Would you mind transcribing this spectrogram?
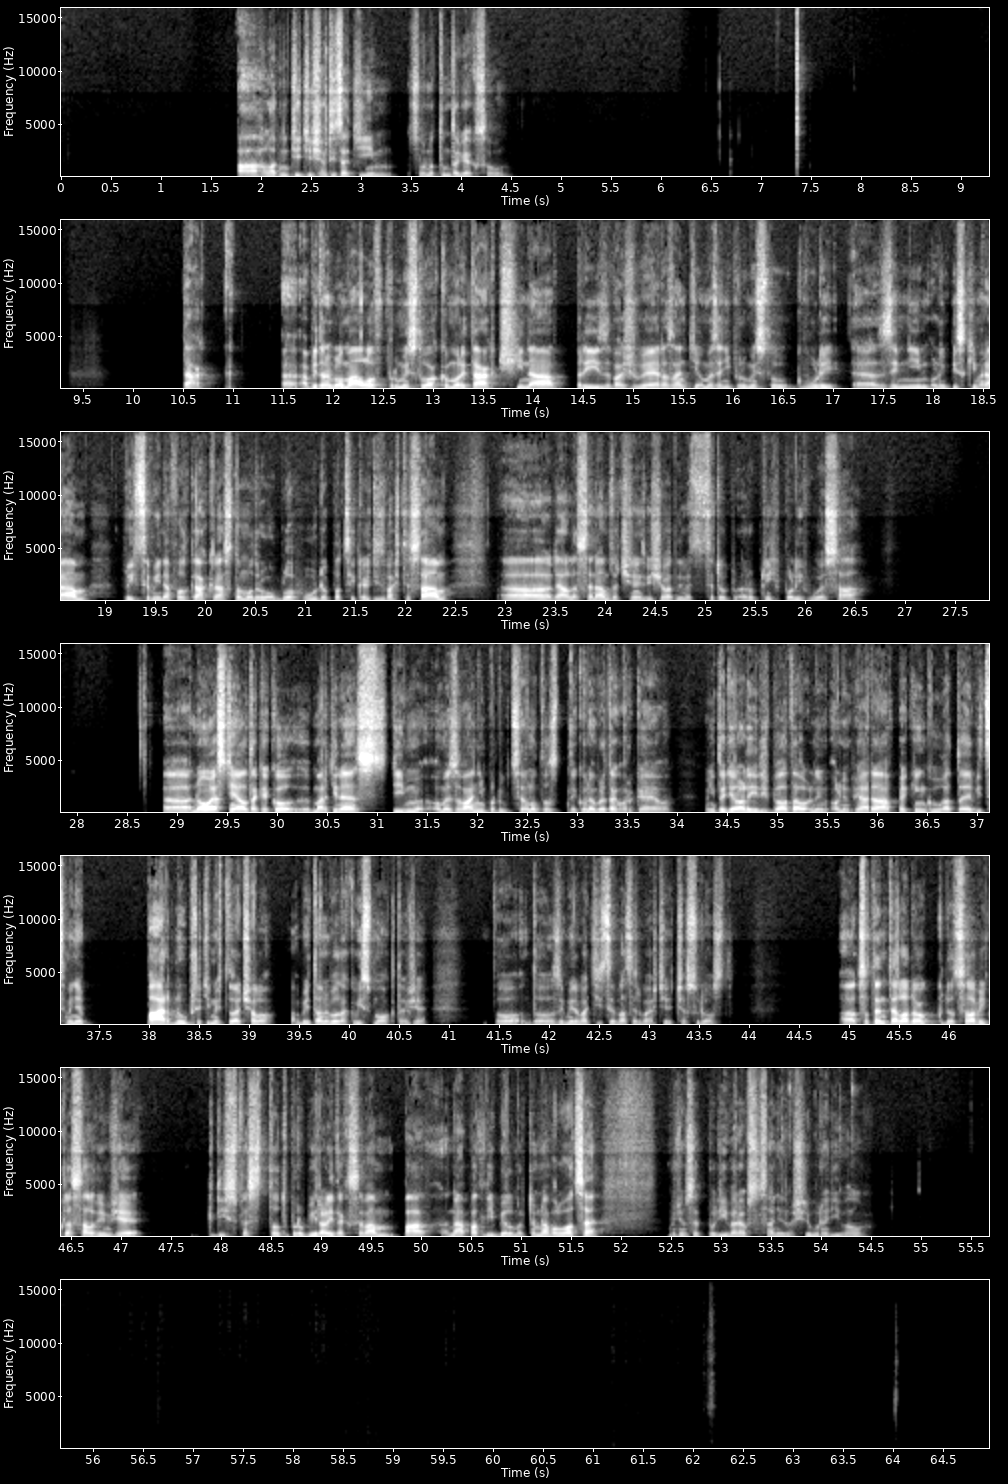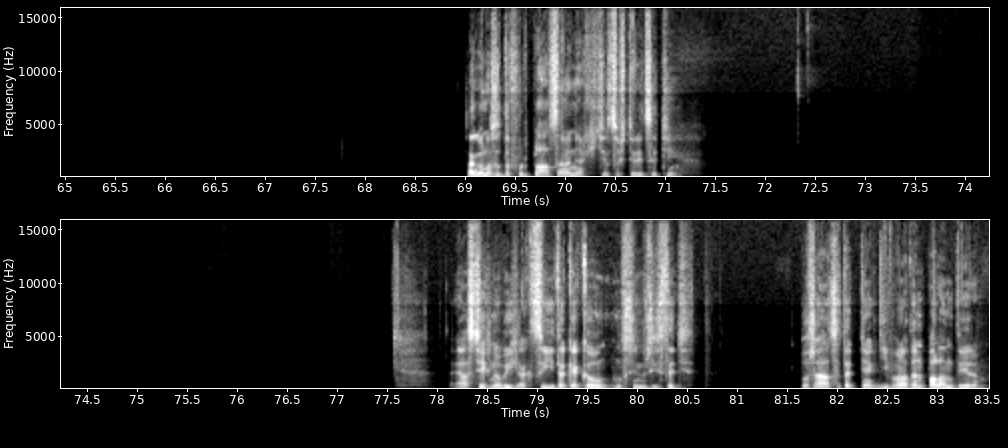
a hlavně ti těžaři zatím jsou na tom tak, jak jsou. Tak, aby to nebylo málo, v průmyslu a komoditách Čína prý zvažuje razantní omezení průmyslu kvůli eh, zimním olympijským hrám. Prý chce mít na fotkách krásnou modrou oblohu, dopad si každý zvažte sám. Dále se nám začínají zvyšovat investice do ropných polí v USA. No jasně, ale tak jako Martine s tím omezováním produkce, ono to jako nebude tak horké, jo. Oni to dělali, i když byla ta olympiáda v Pekingu a to je víceméně pár dnů předtím, než to začalo, aby to nebyl takový smog, takže do, do zimy 2022 ještě času dost. A co ten Teladok docela vyklesal, vím, že když jsme to tu probírali, tak se vám pá, nápad líbil, mrtvem na valuace. Můžeme se podívat, já už jsem se ani další dobu nedíval. Tak ono se to furt pláce na nějakých těch 140. Já z těch nových akcí tak jako musím říct teď, pořád se tak nějak dívám na ten Palantir. Mně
